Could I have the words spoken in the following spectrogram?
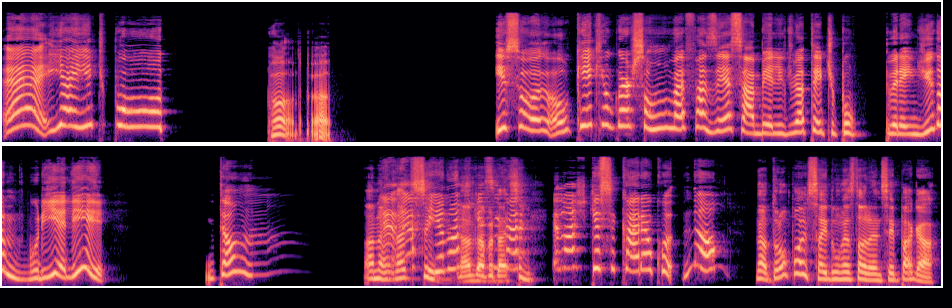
É, e aí, tipo. Isso, o que que o garçom vai fazer, sabe? Ele devia ter, tipo, prendido a guria ali? Então. Ah, na verdade, é assim, sim. eu não acho Na, que na esse verdade, sim. Eu não acho que esse cara é o. Não, Não, tu não pode sair de um restaurante sem pagar.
